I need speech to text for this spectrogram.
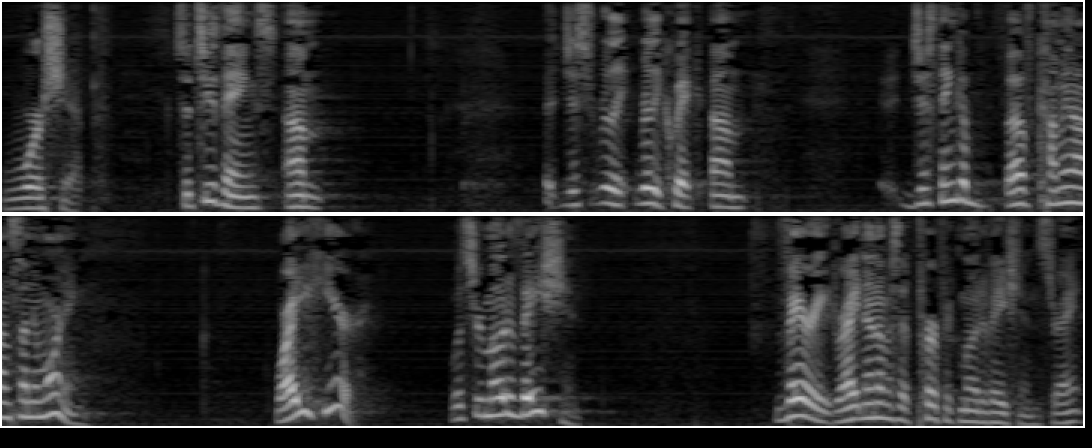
worship. So, two things. Um, just really, really quick. Um, just think of, of coming on Sunday morning. Why are you here? What's your motivation? Varied, right? None of us have perfect motivations, right?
